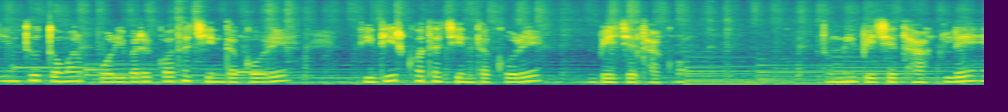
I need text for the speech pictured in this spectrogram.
কিন্তু তোমার পরিবারের কথা চিন্তা করে, দিদির কথা চিন্তা করে বেঁচে থাকো। তুমি বেঁচে থাকলে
